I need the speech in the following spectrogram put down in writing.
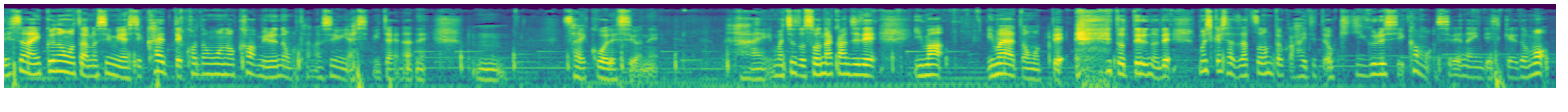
レストラン行くのも楽しみやし帰って子供の顔見るのも楽しみやしみたいなね、うん、最高ですよね。はい。まあ、ちょっとそんな感じで今今やと思って 撮ってるのでもしかしたら雑音とか入っててお聞き苦しいかもしれないんですけれども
